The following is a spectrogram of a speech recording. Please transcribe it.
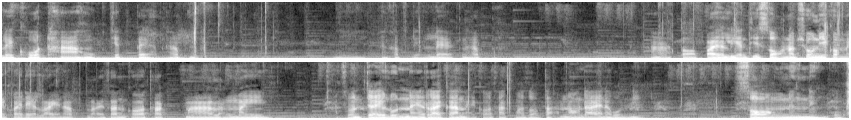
เลขโค้ดห้าหกเจ็ดแปดครับนี่นะครับเหรียญแรกนะครับ อ่าต่อไปเหรียญที่สองนะครับช่วงนี้ก็ไม่ค่อยได้ไลฟ์นะครับ หลายท่านก็ทักมาหลังไม่สนใจรุ่นไหนรายการไหนก็ทักมาสอบถามน้องได้นะผมนี่สองหนึ่งหนึ่งโอ้โห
